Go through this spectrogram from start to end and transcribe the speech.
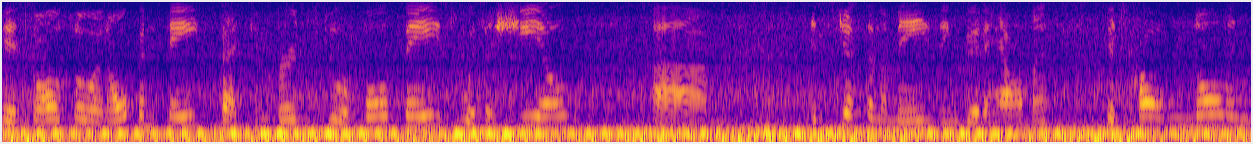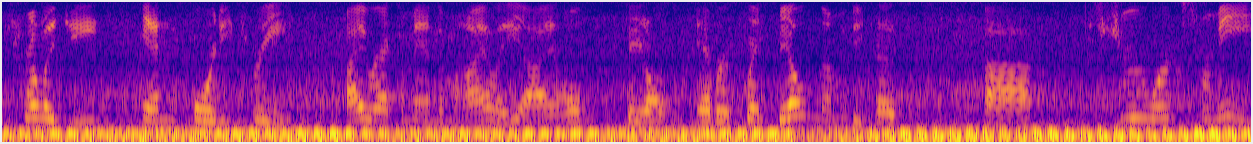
It's also an open face that converts to a full face with a shield. Um, it's just an amazing good helmet. It's called Nolan Trilogy N43. I recommend them highly. I hope they don't ever quit building them because um, sure works for me.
